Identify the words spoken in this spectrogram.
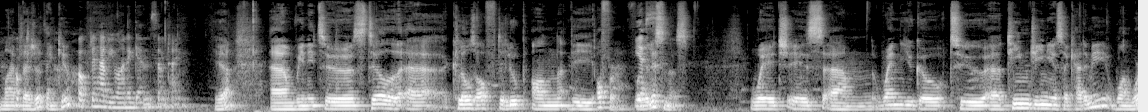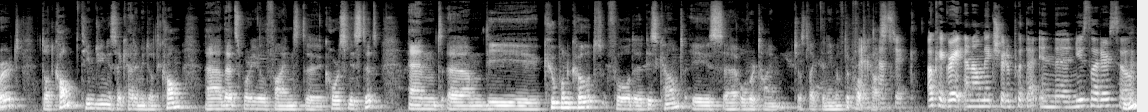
My Hope- pleasure. Thank you. Hope to have you on again sometime. Yeah, um, we need to still uh, close off the loop on the offer for Yes. the listeners, which is um, when you go to uh, Team Genius Academy, one word, dot com, teamgeniusacademy.com. Uh, that's where you'll find the course listed. And um, the coupon code for the discount is uh, overtime, just like the name of the podcast. Fantastic. Okay, great. And I'll make sure to put that in the newsletter. So Mhm.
